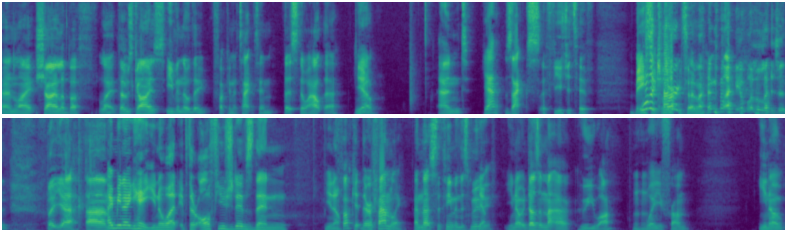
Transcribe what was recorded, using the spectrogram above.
and like Shia LaBeouf, like those guys, even though they fucking attacked him, they're still out there. You Yeah. know? And yeah, Zach's a fugitive. Basically, What a character, man! like, what a legend. But yeah, um, I mean, like, hey, you know what? If they're all fugitives, then you know, fuck it, they're a family, and that's the theme of this movie. Yep. You know, it doesn't matter who you are, Mm-hmm. where you're from. You know,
